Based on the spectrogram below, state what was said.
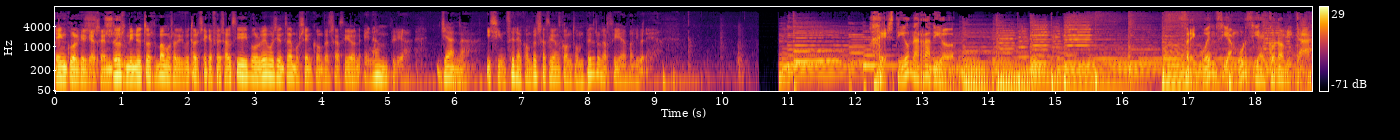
En cualquier caso, en dos minutos vamos a disfrutar ese café salcillo y volvemos y entramos en conversación, en amplia, llana y sincera conversación con don Pedro García Balibrea. Gestiona Radio. Frecuencia Murcia Económica.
